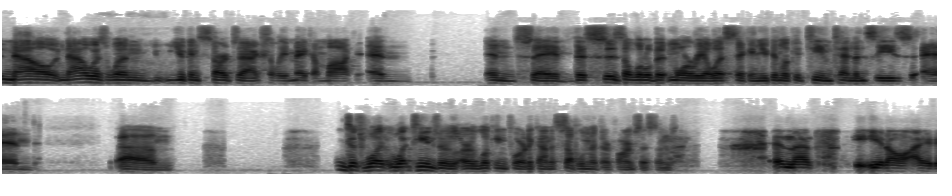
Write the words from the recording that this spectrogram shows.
now now is when you, can start to actually make a mock and and say this is a little bit more realistic, and you can look at team tendencies and um, just what what teams are, are looking for to kind of supplement their farm systems. and that's you know I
